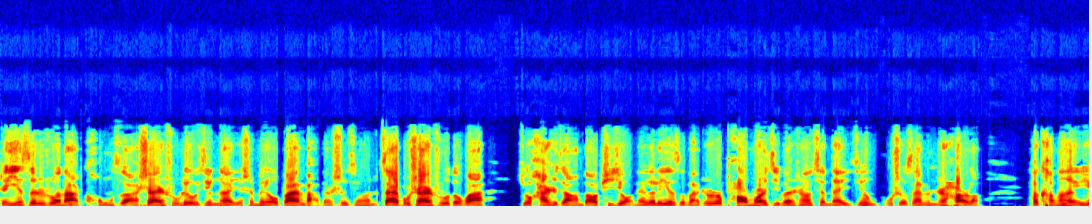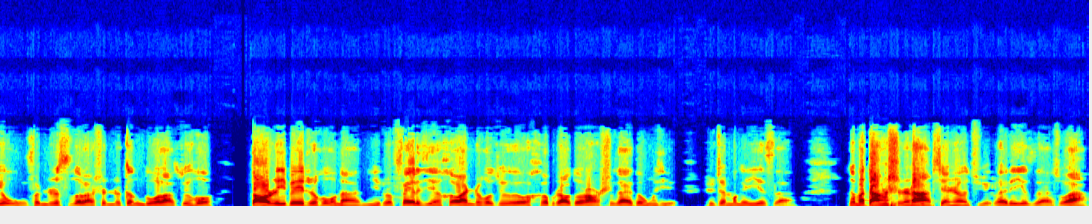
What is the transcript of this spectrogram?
这意思是说呢，孔子啊，删述六经啊，也是没有办法的事情。再不删述的话，就还是讲到啤酒那个例子吧。就是泡沫基本上现在已经不是三分之二了，它可能也有五分之四了，甚至更多了。最后倒着一杯之后呢，你说费了劲喝完之后，最后又喝不着多少实在东西，是这么个意思。那么当时呢，先生举个例子说啊，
